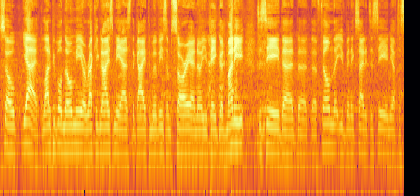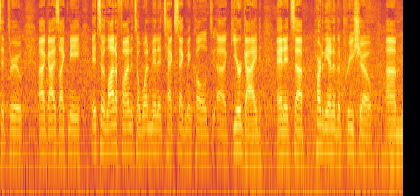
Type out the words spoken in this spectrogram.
So yeah, a lot of people know me or recognize me as the guy at the movies. I'm sorry, I know you pay good money to see the, the, the film that you've been excited to see, and you have to sit through uh, guys like me. It's a lot of fun. It's a one-minute tech segment called uh, Gear Guide, and it's uh, part of the end of the pre-show. Um,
